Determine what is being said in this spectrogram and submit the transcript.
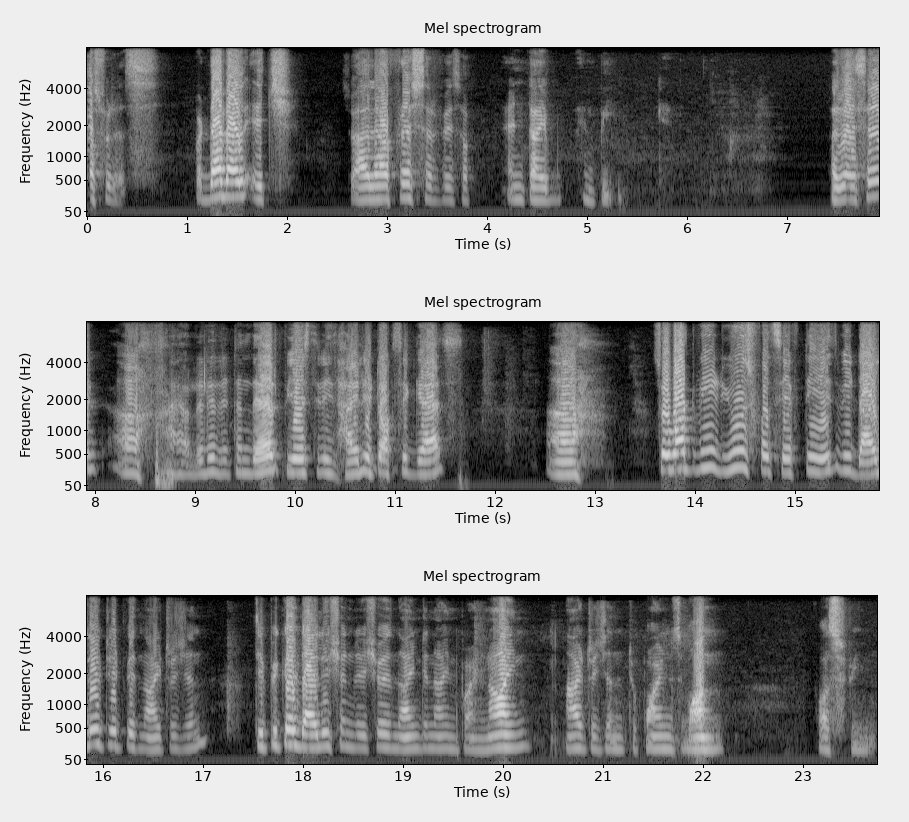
phosphorus but that I will etch so I will have fresh surface of n type in P. As I said uh, I have already written there PH3 is highly toxic gas. Uh, so what we use for safety is we dilute it with nitrogen typical dilution ratio is 99.9 nitrogen to 0.1 phosphine.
